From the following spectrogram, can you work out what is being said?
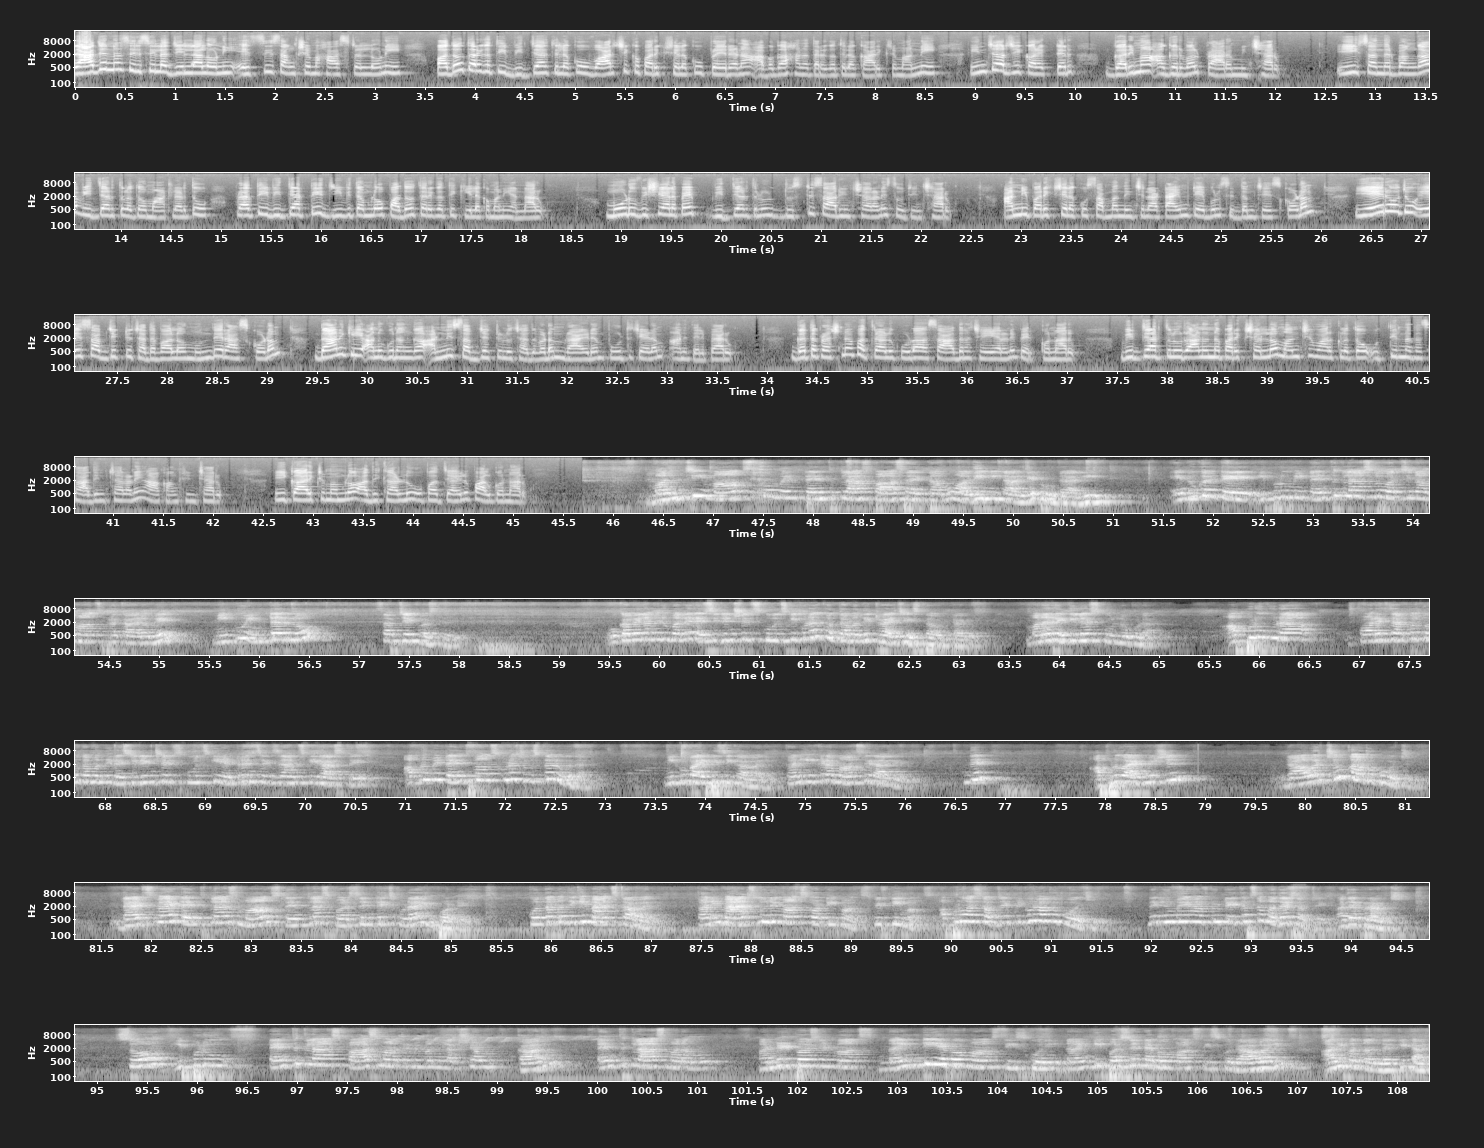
రాజన్న సిరిసిల్ల జిల్లాలోని ఎస్సీ సంక్షేమ హాస్టల్లోని పదో తరగతి విద్యార్థులకు వార్షిక పరీక్షలకు ప్రేరణ అవగాహన తరగతుల కార్యక్రమాన్ని ఇన్ఛార్జి కలెక్టర్ గరిమా అగర్వాల్ ప్రారంభించారు. ఈ సందర్భంగా విద్యార్థులతో మాట్లాడుతూ ప్రతి విద్యార్థి జీవితంలో పదో తరగతి కీలకమని అన్నారు. మూడు విషయాలపై విద్యార్థులు దృష్టి సారించాలని సూచించారు. అన్ని పరీక్షలకు సంబంధించిన టైం టేబుల్ సిద్ధం చేసుకోవడం ఏ రోజు ఏ సబ్జెక్టు చదవాలో ముందే రాసుకోవడం దానికి అనుగుణంగా అన్ని సబ్జెక్టులు చదవడం రాయడం పూర్తి చేయడం అని తెలిపారు. గత ప్రశ్నపత్రాలు కూడా సాధన చేయాలని పేర్కొన్నారు. విద్యార్థులు రానున్న పరీక్షల్లో మంచి మార్కులతో ఉత్తీర్ణత సాధించాలని ఆకాంక్షించారు. ఈ కార్యక్రమంలో అధికారులు ఉపాధ్యాయులు పాల్గొన్నారు. మంచి మార్క్స్తో మేము టెన్త్ క్లాస్ పాస్ అవుతాము అది మీ టార్గెట్ ఉండాలి. ఎందుకంటే ఇప్పుడు మీ టెన్త్ క్లాస్లో వచ్చిన మార్క్స్ ప్రకారమే మీకు ఇంటర్లో సబ్జెక్ట్ వస్తుంది. ఒకవేళ మీరు మళ్ళీ రెసిడెన్షియల్ స్కూల్స్కి కూడా కొంతమంది ట్రై చేస్తూ ఉంటారు. మన రెగ్యులర్ స్కూల్లో కూడా. అప్పుడు కూడా ఫర్ ఎగ్జాంపుల్ కొంతమంది రెసిడెన్షియల్ స్కూల్స్కి ఎంట్రన్స్ ఎగ్జామ్స్కి రాస్తే అప్పుడు మీ టెన్త్ మార్క్స్ కూడా చూస్తారు కదా. మీకు బైపీసీ కావాలి. కానీ ఇక్కడ మార్క్స్ రాలేదు. దెన్ అప్పుడు అడ్మిషన్ రావచ్చు కాకపోవచ్చు. That's why tenth class marks tenth class percentage కూడా ఇంపార్టెంట్ కొంతమందికి మ్యాథ్స్ కావాలి. కానీ మ్యాథ్స్లోనే marks forty marks fifty marks అప్పుడు ఆ సబ్జెక్ట్ మీకు రాకపోవచ్చు then you may have to up some other subject other branch so ఇప్పుడు టెన్త్ క్లాస్ పాస్ మాత్రమే మన లక్ష్యం కాదు. టెన్త్ క్లాస్ మనము hundred percent marks ninety above marks తీసుకొని నైంటీ పర్సెంట్ అబౌవ్ మార్క్స్ తీసుకొని రావాలి. అది మన అందరికీ టార్గెట్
